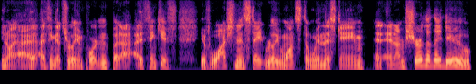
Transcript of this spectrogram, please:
you know, I, I think that's really important. But I, I think if if Washington State really wants to win this game, and, and I'm sure that they do,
